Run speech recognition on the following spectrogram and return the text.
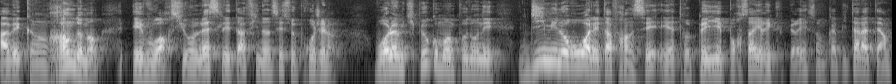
avec un rendement et voir si on laisse l'État financer ce projet-là. Voilà un petit peu comment on peut donner 10 000 euros à l'État français et être payé pour ça et récupérer son capital à terme.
